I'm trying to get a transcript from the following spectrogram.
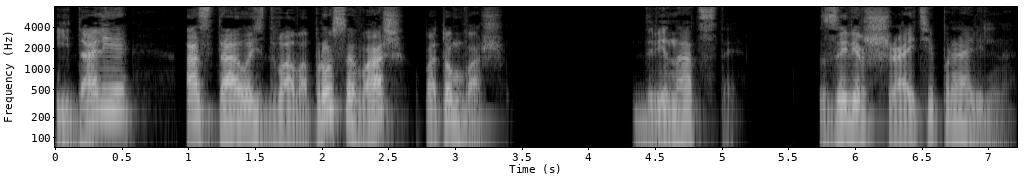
и далее осталось два вопроса, ваш, потом ваш. Двенадцатое. Завершайте правильно.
